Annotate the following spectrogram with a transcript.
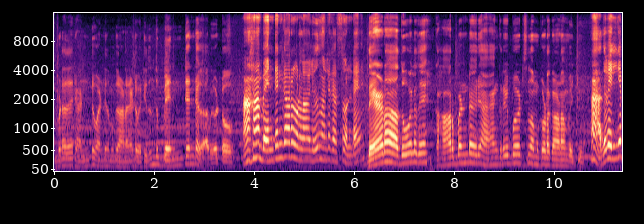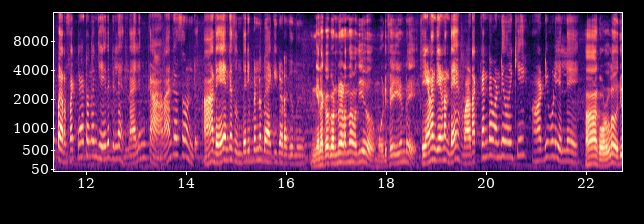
ഇവിടെ രണ്ട് വണ്ടി നമുക്ക് കാണാനായിട്ട് പറ്റും. ഇതെന്ത് ബെന്റന്റെ കാർ കേട്ടോ? ആഹാ ബെൻഡൻ കാർ കൊള്ളാമല്ലോ നല്ല രസമുണ്ട്. ദേടാ അതുപോലെ ദേ കാർബണിന്റെ ഒരു ആംഗ്രി ബേർഡ്സ് നമുക്ക് ഇവിടെ കാണാൻ പറ്റും. ആ അത് വലിയ പെർഫെക്റ്റ് ആയിട്ടൊന്നും ചെയ്തിട്ടില്ല. എന്നാലും കാണാൻ രസമുണ്ട്. ആ ദേ എന്റെ സുന്ദരി പെണ്ണ് ബാക്കി കിടക്കുന്നു. ഇങ്ങനൊക്കെ കൊണ്ട് നടന്നാ മതിയോ? മോഡിഫൈ ചെയ്യണ്ടേ? ചെയ്യണം ചെയ്യണം. ദേ വടക്കന്റെ വണ്ടി നോക്കി അടിപൊളിയല്ലേ? ആ കൊള്ള ഒരു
